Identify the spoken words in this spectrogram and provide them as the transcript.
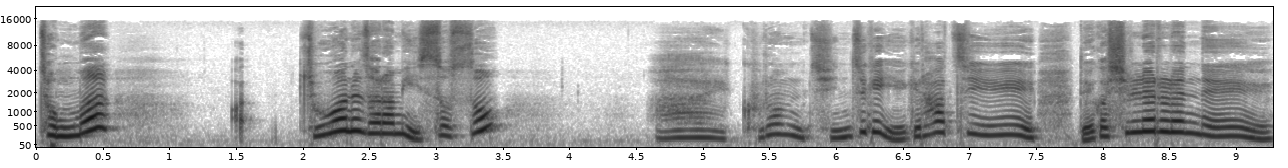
정말? 아, 좋아하는 사람이 있었어? 아이, 그럼 진즉에 얘기를 하지. 내가 신뢰를 했네.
